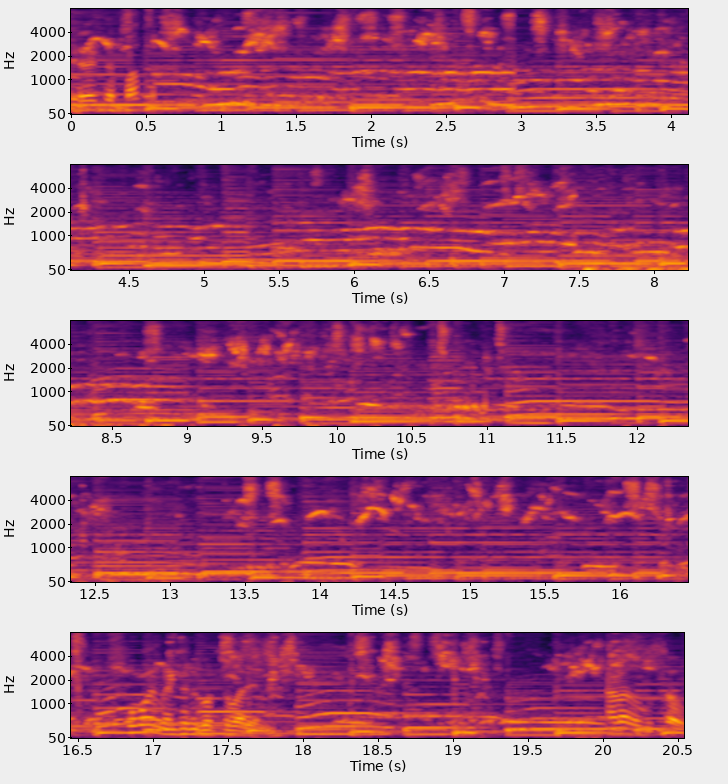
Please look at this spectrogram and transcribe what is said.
এটা একটা পাতা সময় মেনটেন করতে পারি না। দেবো সব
